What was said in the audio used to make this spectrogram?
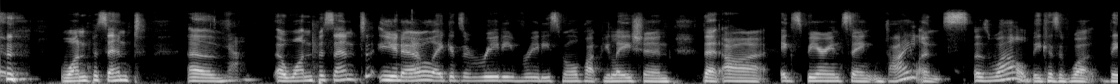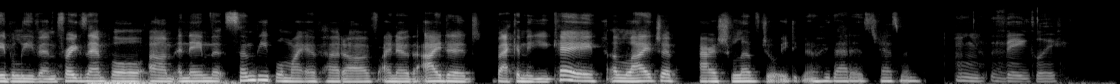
1% of yeah. a 1%, you know, yeah. like it's a really, really small population that are experiencing violence as well because of what they believe in. For example, um, a name that some people might have heard of, I know that I did back in the UK, Elijah Parish Lovejoy. Do you know who that is, Jasmine? Mm, vaguely.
